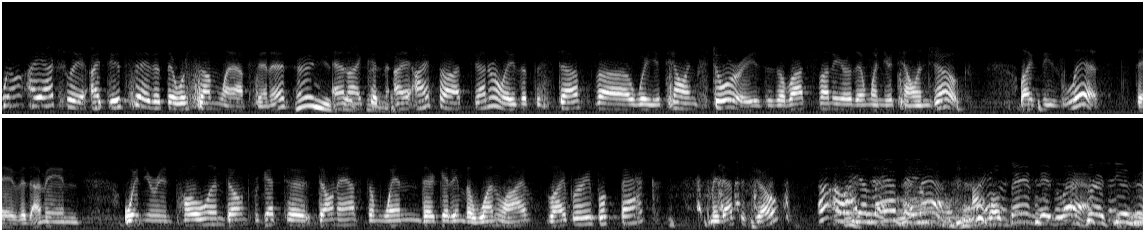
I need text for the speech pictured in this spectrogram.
Well, I actually I did say that there were some laughs in it, Ten, you and said I could I, I thought generally that the stuff uh, where you're telling stories is a lot funnier than when you're telling jokes, like these lists, David. I mean, when you're in Poland, don't forget to don't ask them when they're getting the one live library book back. I mean, that's a joke. Uh-oh, you're laughing. Well, Sam did laugh. Excuse me.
